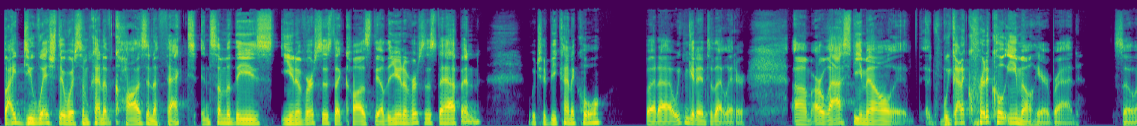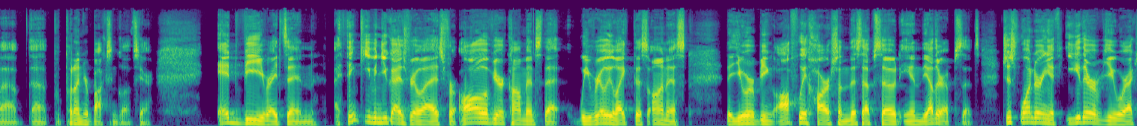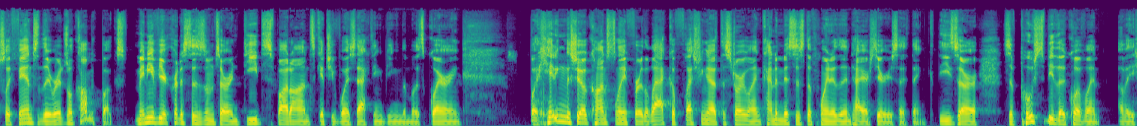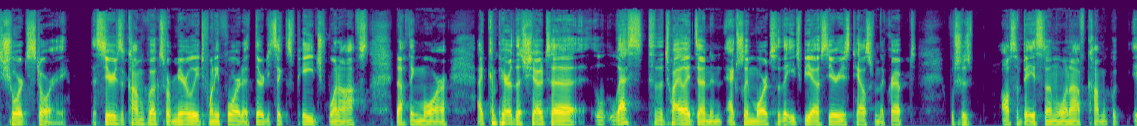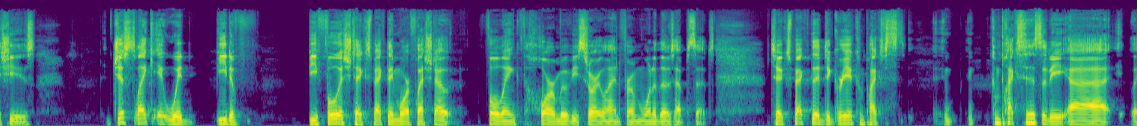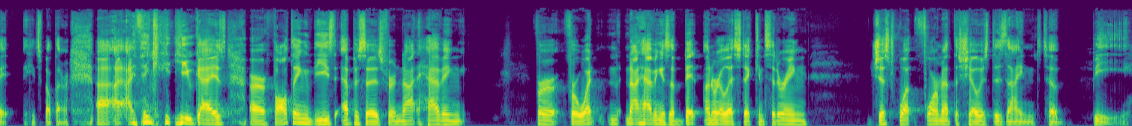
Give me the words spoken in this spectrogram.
but I do wish there was some kind of cause and effect in some of these universes that caused the other universes to happen, which would be kind of cool. But uh, we can get into that later. Um, our last email, we got a critical email here, Brad. So uh, uh, put on your boxing gloves here. Ed V writes in, I think even you guys realize for all of your comments that we really like this honest, that you are being awfully harsh on this episode and the other episodes. Just wondering if either of you were actually fans of the original comic books. Many of your criticisms are indeed spot on, sketchy voice acting being the most glaring but hitting the show constantly for the lack of fleshing out the storyline kind of misses the point of the entire series, I think. These are supposed to be the equivalent of a short story. The series of comic books were merely 24 to 36 page one offs, nothing more. I'd compare the show to less to The Twilight Zone and actually more to the HBO series Tales from the Crypt, which was also based on one off comic book issues. Just like it would be to be foolish to expect a more fleshed out full length horror movie storyline from one of those episodes. To expect the degree of complex complexity, uh, wait, he spelled that wrong. Uh, I, I think you guys are faulting these episodes for not having for for what not having is a bit unrealistic considering just what format the show is designed to be.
